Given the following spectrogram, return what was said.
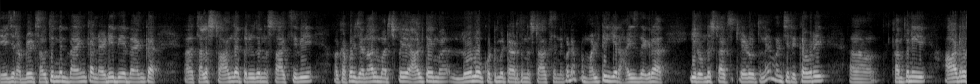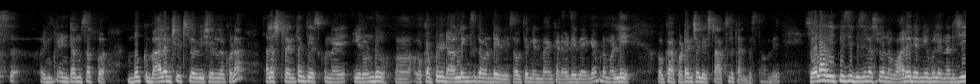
major update south Indian bank and IDBI bank చాలా స్ట్రాంగ్గా పెరుగుతున్న స్టాక్స్ ఇవి. ఒకప్పుడు జనాలు మర్చిపోయి ఆల్ టైమ్ లోలో కొట్టుమిట్టాడుతున్న స్టాక్స్ అన్ని కూడా ఇప్పుడు మల్టీ ఇయర్ హైస్ దగ్గర ఈ రెండు స్టాక్స్ ట్రేడ్ అవుతున్నాయి. మంచి recovery company orders in terms of book balance షీట్స్లో విషయంలో కూడా చాలా స్ట్రెంగ్ చేసుకున్నాయి. ఈ రెండు ఒకప్పుడు డార్లింగ్స్గా ఉండేవి. South Indian bank and ID bank. ఇప్పుడు మళ్ళీ ఒక పొటెన్షియల్ ఈ స్టాక్స్లో కనిపిస్తుంది. సోలార్ ఈపీసీ బిజినెస్లో ఉన్న వారి రెన్యూబుల్ ఎనర్జీ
